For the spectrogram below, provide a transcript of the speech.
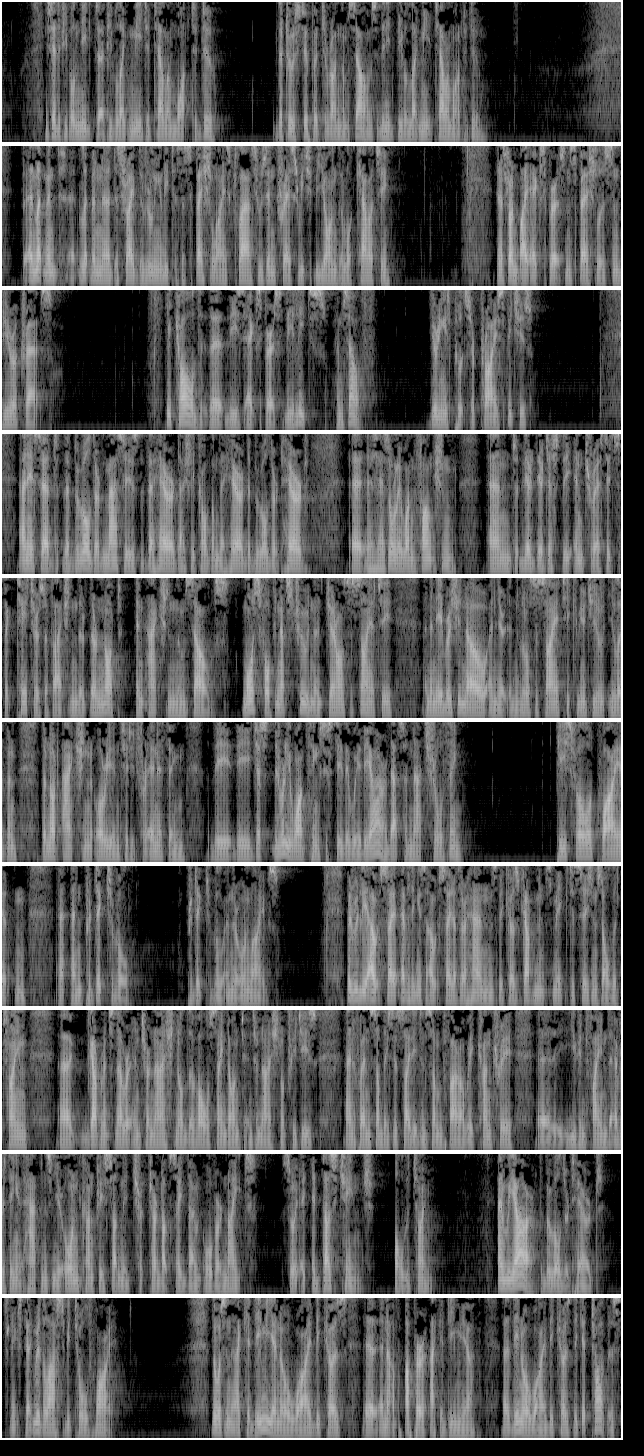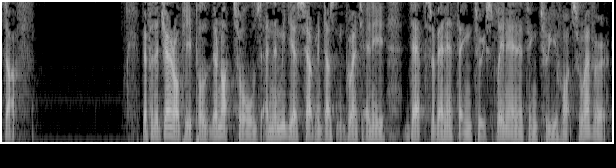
He said that people need uh, people like me to tell them what to do. They're too stupid to run themselves. They need people like me to tell them what to do. And Lippmann, Lippmann uh, described the ruling elite as a specialized class whose interests reach beyond the locality. And it's run by experts and specialists and bureaucrats. He called the, these experts the elites himself during his Pulitzer Prize speeches. And he said the bewildered masses, the herd, actually called them the herd, the bewildered herd, uh, has only one function, and they're, they're just the interested spectators of action. They're, they're not in action themselves. Most folk, and that's true in the general society, and the neighbors you know, and your in the little society, community you live in, they're not action orientated for anything. They, they just, they really want things to stay the way they are. That's a natural thing. Peaceful, quiet, and, and predictable. Predictable in their own lives. But really outside, everything is outside of their hands because governments make decisions all the time. Uh, governments now are international. They've all signed on to international treaties. And when something's decided in some faraway country, uh, you can find everything that happens in your own country suddenly ch- turned upside down overnight. So it, it does change all the time. And we are the bewildered herd to an extent. We're the last to be told why. Those in academia know why because, uh, in upper academia, uh, they know why because they get taught this stuff. But for the general people, they're not told, and the media certainly doesn't go into any depths of anything to explain anything to you whatsoever.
